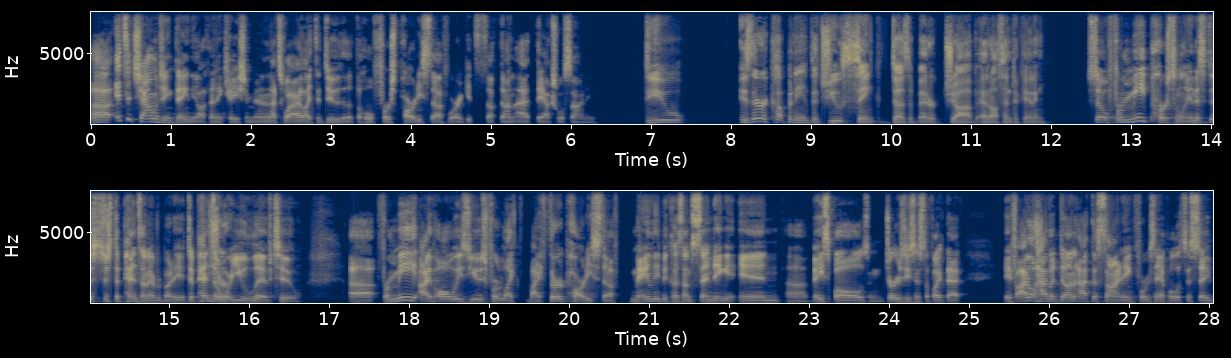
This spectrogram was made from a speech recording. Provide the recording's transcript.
uh, it's a challenging thing, the authentication, man, and that's why I like to do the the whole first party stuff where I get stuff done at the actual signing. Do you is there a company that you think does a better job at authenticating? So for me personally, and this this just depends on everybody. It depends sure. on where you live too. Uh, for me, I've always used for like my third party stuff, mainly because I'm sending in uh, baseballs and jerseys and stuff like that. If I don't have it done at the signing, for example, let's just say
